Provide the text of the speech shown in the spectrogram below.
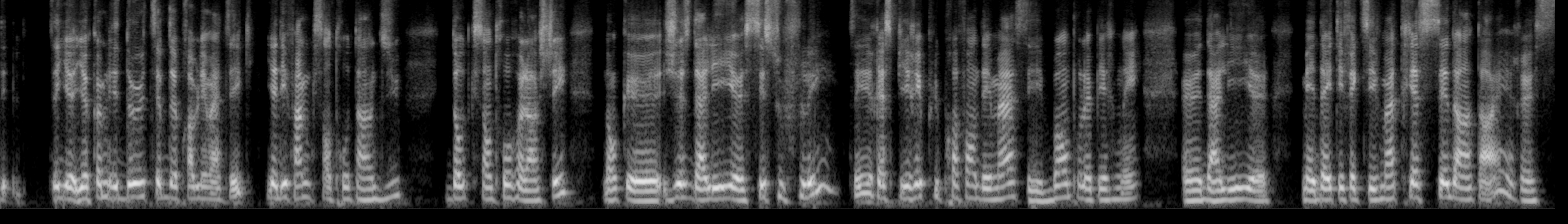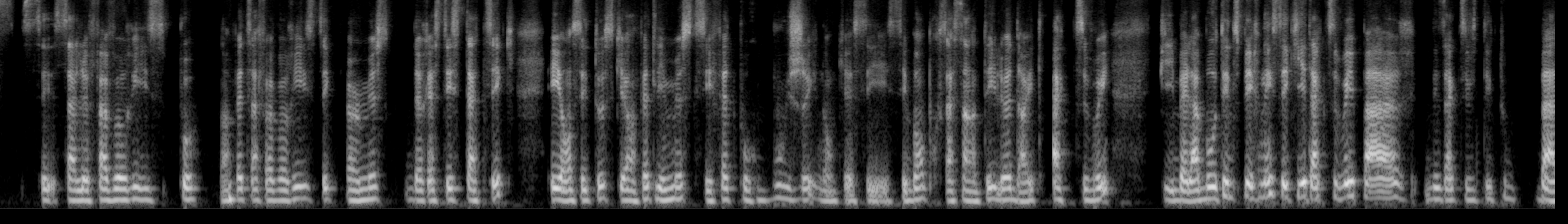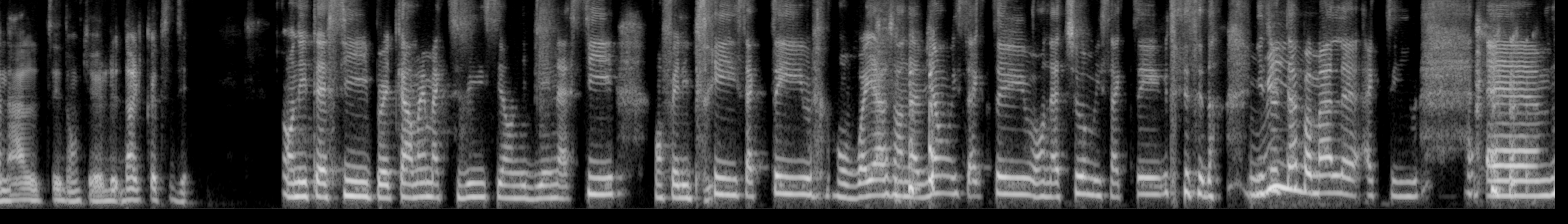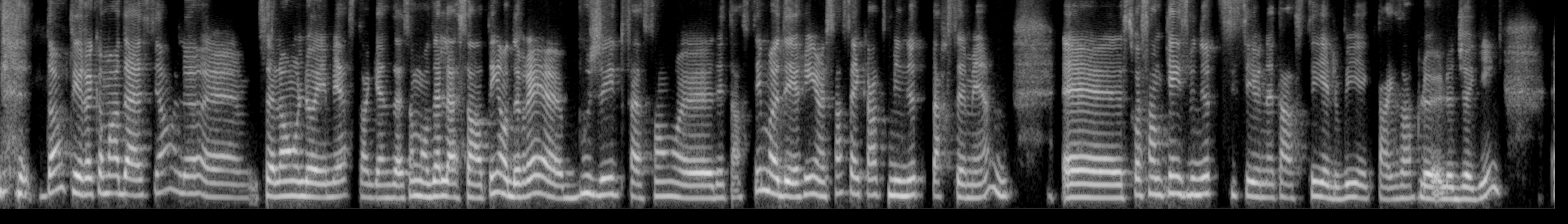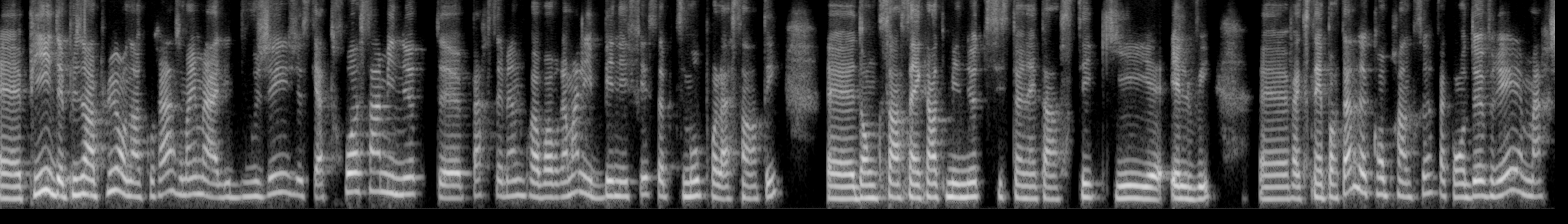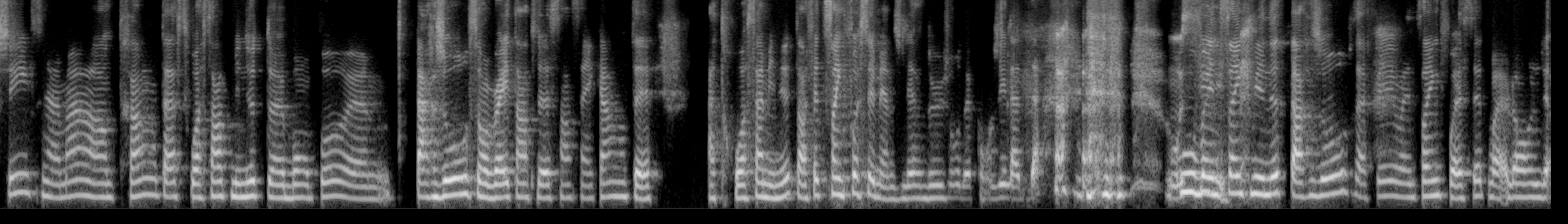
Il y, a comme les deux types de problématiques. Il y a des femmes qui sont trop tendues, d'autres qui sont trop relâchées. Donc, euh, juste d'aller euh, s'essouffler, respirer plus profondément, c'est bon pour le périnée. d'aller, mais d'être effectivement très sédentaire, ça ne le favorise pas en fait, ça favorise un muscle de rester statique. Et on sait tous qu'en fait, les muscles, c'est fait pour bouger. Donc, euh, c'est bon pour sa santé d'être activé. Puis ben, la beauté du Pyrénées, c'est qu'il est activé par des activités tout banales, donc euh, dans le quotidien on est assis, il peut être quand même activé si on est bien assis. On fait l'épicerie, il s'active. On voyage en avion, il s'active. On a chum, il s'active. Il est tout le temps pas mal euh, actif. Euh, donc, les recommandations, là, euh, selon l'OMS, l'Organisation mondiale de la santé, on devrait bouger de façon d'intensité modérée, un 150 minutes par semaine, 75 minutes si c'est une intensité élevée, par exemple le jogging. Euh, puis, de plus en plus, on encourage même à aller bouger jusqu'à 300 minutes euh, par semaine pour avoir vraiment les bénéfices optimaux pour la santé. Euh, donc, 150 minutes si c'est une intensité qui est élevée. c'est important de comprendre ça. Fait qu'on devrait marcher finalement entre 30 à 60 minutes d'un bon pas par jour si on veut être entre le 150 à 300 minutes. En fait, cinq fois semaine. Je laisse deux jours de congé là-dedans. Ou 25 minutes par jour, ça fait 25 fois 7.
